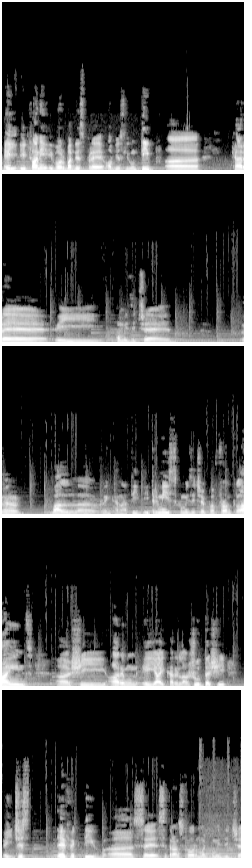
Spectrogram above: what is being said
E, e funny, e vorba despre, obviously, un tip uh, care îi, cum îi zice, well, uh, reîncarnat, e, e trimis, cum îi zice, pe front lines uh, și are un AI care îl ajută și e just efectiv uh, se, se transformă, cum îi zice,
